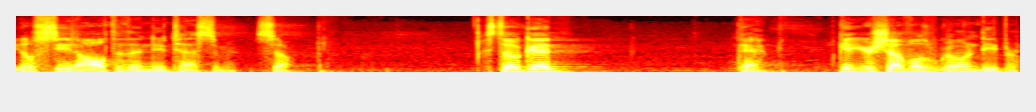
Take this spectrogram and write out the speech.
You'll see it all through the New Testament. So, Still good? Okay, get your shovels, we're going deeper.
